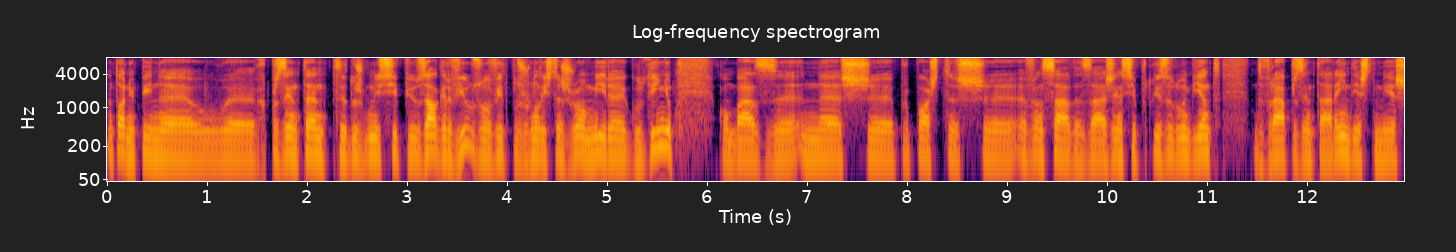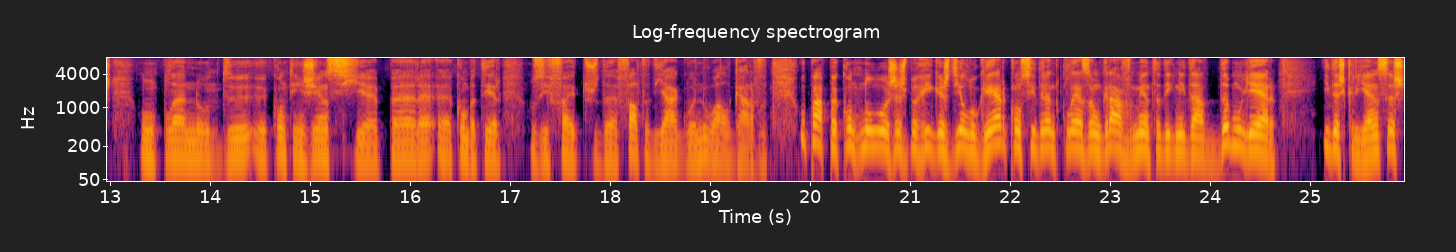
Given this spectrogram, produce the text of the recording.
António Pina, o uh, representante dos municípios algarvios, ouvido pelo jornalista João Mira Godinho, com base nas uh, propostas avançadas, a Agência Portuguesa do Ambiente deverá apresentar ainda este mês um plano de contingência para combater os efeitos da falta de água no Algarve. O Papa condenou hoje as barrigas de aluguer, considerando que lesam gravemente a dignidade da mulher e das crianças.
